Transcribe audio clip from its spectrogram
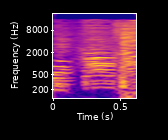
it all.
